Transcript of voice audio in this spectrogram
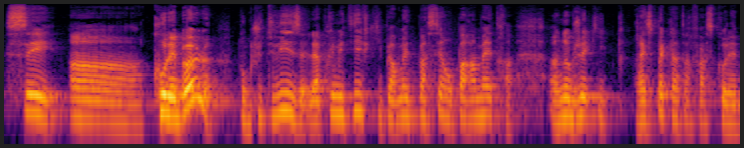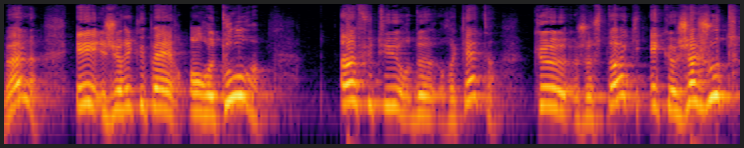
c'est un callable. Donc j'utilise la primitive qui permet de passer en paramètre un objet qui respecte l'interface callable et je récupère en retour un futur de requête que je stocke et que j'ajoute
